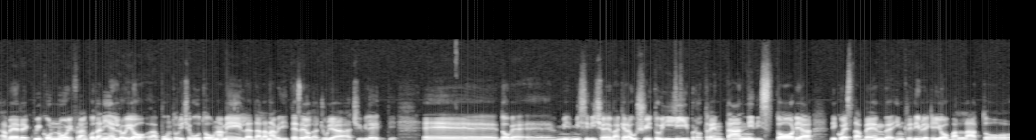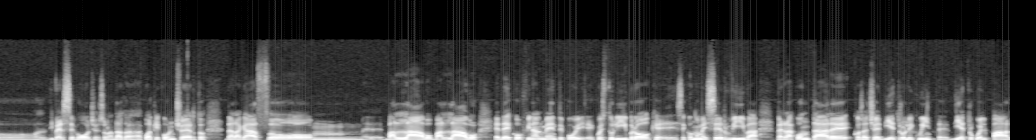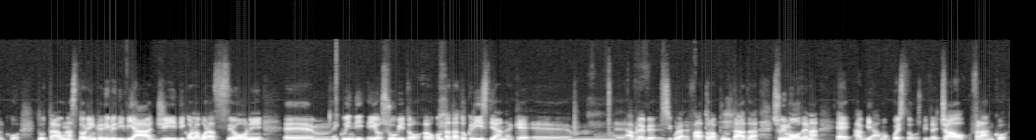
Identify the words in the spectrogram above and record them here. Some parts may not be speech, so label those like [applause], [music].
avere qui con noi Franco Daniello. Io appunto ho ricevuto una mail dalla nave di Teseo, da Giulia Civiletti, eh, dove eh, mi, mi, si diceva che era uscito il libro 30 anni di storia di questa band incredibile che io ho ballato diverse volte, cioè sono andato a qualche concerto da ragazzo, mh, mm, eh, ballavo, ballavo ed ecco finalmente poi eh, questo libro che eh, secondo me serviva per raccontare cosa c'è dietro le quinte, dietro quel palco, tutta una storia incredibile di viaggi, di collaborazioni ehm, e quindi io subito ho contattato Christian che ehm, avrebbe sicuramente fatto la puntata sui Modena e abbiamo questo ospite. Ciao Franco.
